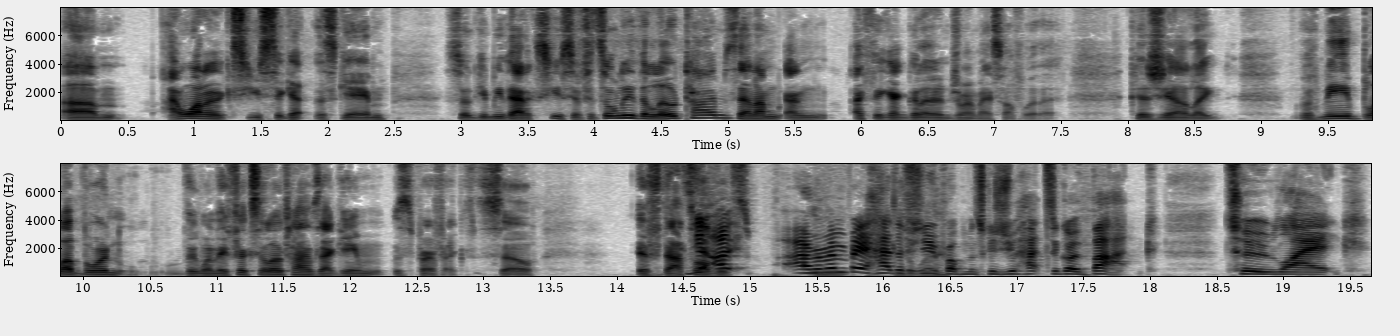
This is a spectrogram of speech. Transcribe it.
Um, I want an excuse to get this game, so give me that excuse. If it's only the load times, then I'm I'm I think I'm gonna enjoy myself with it, because you know like with me Bloodborne, when they fix the load times, that game was perfect. So if that's Yeah, all I, that's I mm, remember it had a few problems because you had to go back to like.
